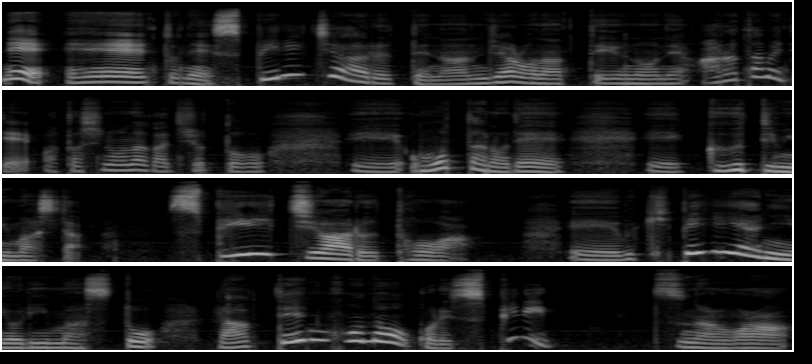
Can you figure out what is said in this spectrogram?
で、えー、っとね、スピリチュアルって何じゃろうなっていうのをね、改めて私の中でちょっと、えー、思ったので、えググってみました。スピリチュアルとは、えウィキペディアによりますと、ラテン語の、これスピリッツなのかな？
